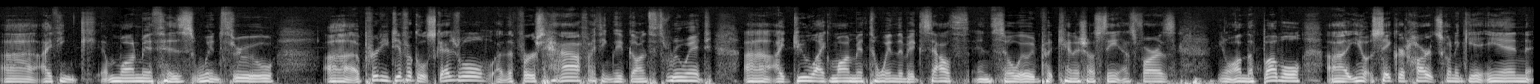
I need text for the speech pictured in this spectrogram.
Uh, I think Monmouth has went through uh, a pretty difficult schedule. Uh, the first half, I think they've gone through it. Uh, I do like Monmouth to win the Big South, and so it would put Kennesaw State as far as you know on the bubble. You know, Sacred Heart's going to get in.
